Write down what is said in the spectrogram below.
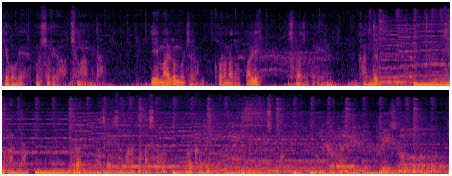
계곡의 물소리가 청아합니다. 이 맑은 물처럼 코로나도 빨리 사라져 버리기를 간절히 희망합니다. 그런 화제의 소망을 담아서 워크웨이 보내드리겠습니다. Go.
